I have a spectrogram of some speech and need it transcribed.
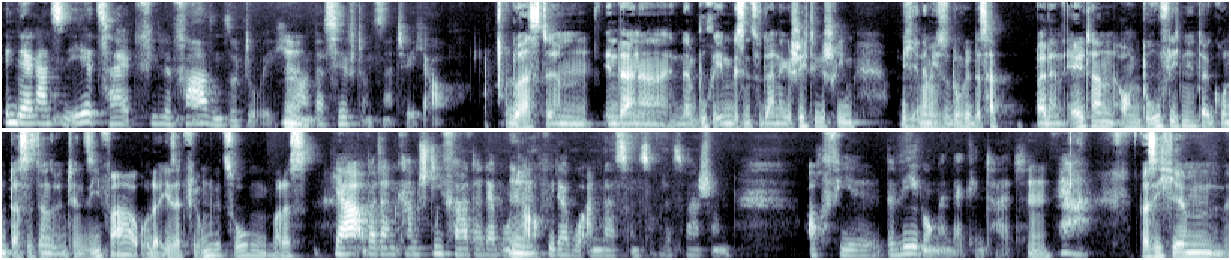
in der ganzen Ehezeit viele Phasen so durch. Mhm. Ja, und das hilft uns natürlich auch. Du hast ähm, in, deiner, in deinem Buch eben ein bisschen zu deiner Geschichte geschrieben. Und ich erinnere mich so dunkel, das hat bei deinen Eltern auch einen beruflichen Hintergrund, dass es dann so intensiv war? Oder ihr seid viel umgezogen? War das? Ja, aber dann kam Stiefvater, der wohnte Mhm. auch wieder woanders und so. Das war schon auch viel Bewegung in der Kindheit. Mhm. Ja. Was ich, ähm,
